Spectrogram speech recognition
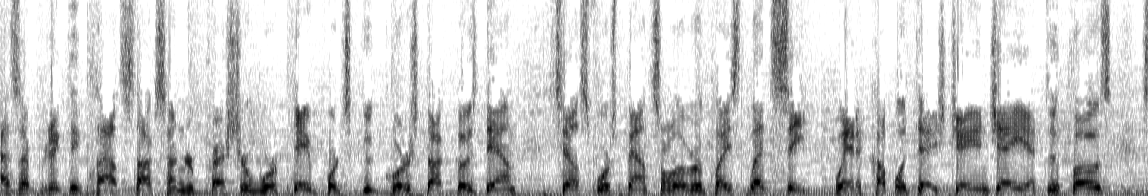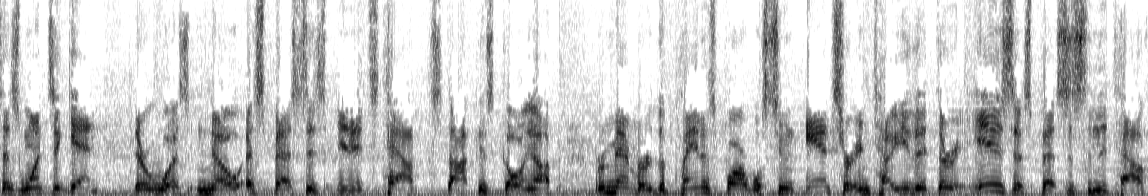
As I predicted, cloud stocks under pressure. Workday reports good quarter stock goes down. Salesforce bouncing all over the place. Let's see. Wait a couple of days. J and J after the close says once again there was no asbestos in its talc. Stock is going up. Remember, the plaintiff's bar will soon answer and tell you that there is asbestos in the talc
